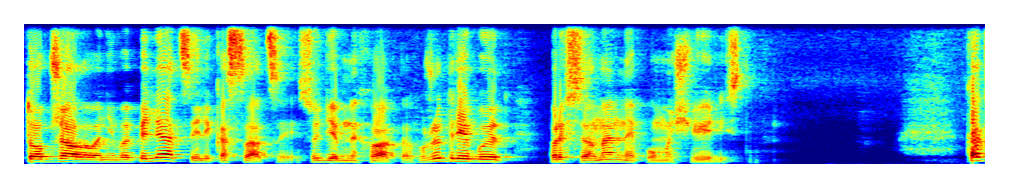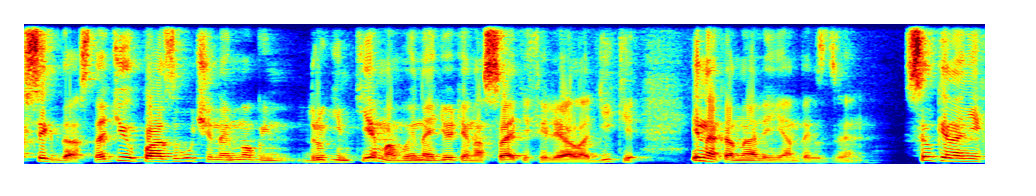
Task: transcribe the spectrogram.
то обжалование в апелляции или кассации судебных актов уже требует профессиональной помощи юристов. Как всегда, статью по озвученной многим другим темам вы найдете на сайте филиала Дики и на канале Яндекс.Дзен. Ссылки на них,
